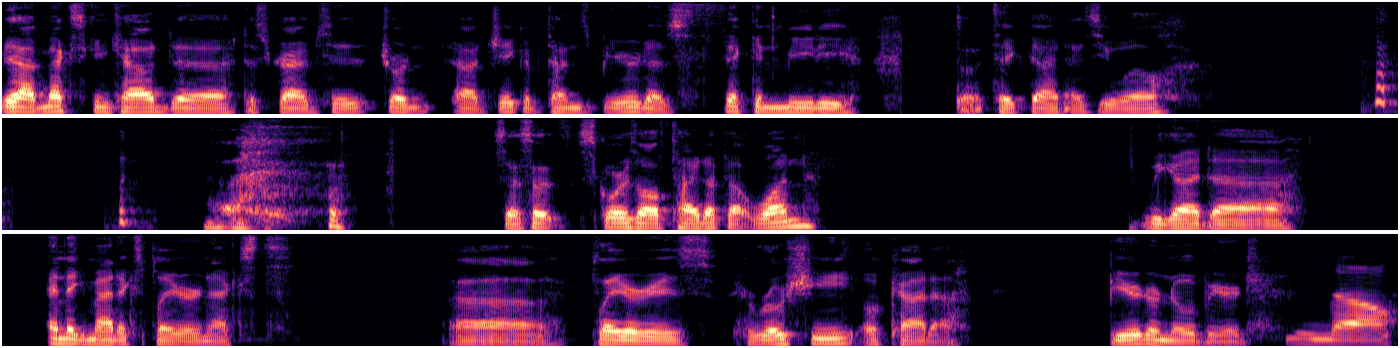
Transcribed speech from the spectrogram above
yeah, Mexican cow uh, describes his Jordan uh, Jacob Tunn's beard as thick and meaty. So take that as you will. Uh, so, so scores all tied up at one. We got uh enigmatics player next. Uh player is Hiroshi Okada. Beard or no beard? No.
